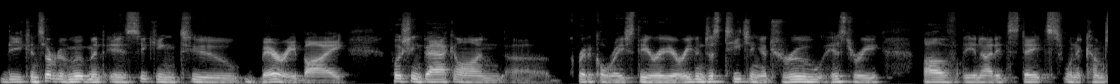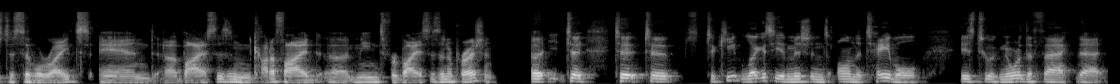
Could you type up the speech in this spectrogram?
the conservative movement is seeking to bury by pushing back on uh, critical race theory or even just teaching a true history of the United States when it comes to civil rights and uh, biases and codified uh, means for biases and oppression. Uh, to to to to keep legacy admissions on the table is to ignore the fact that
